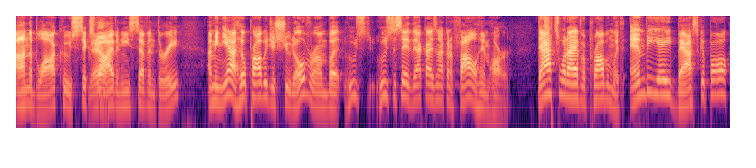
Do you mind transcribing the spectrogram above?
on the block who's six Yeah. five and he's seven three, I mean, yeah, he'll probably just shoot over him. But who's who's to say that guy's not going to foul him hard? That's what I have a problem with. NBA basketball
